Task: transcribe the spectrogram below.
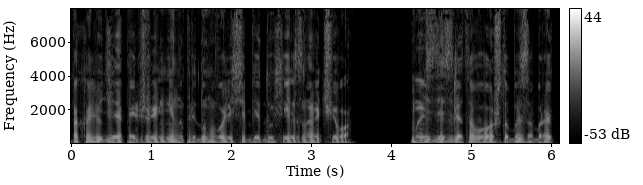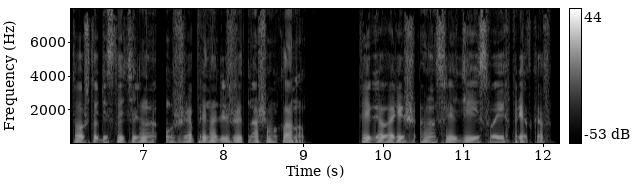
пока люди опять же не напридумывали себе духи знают чего. Мы здесь для того, чтобы забрать то, что действительно уже принадлежит нашему клану. Ты говоришь о наследии своих предков? —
